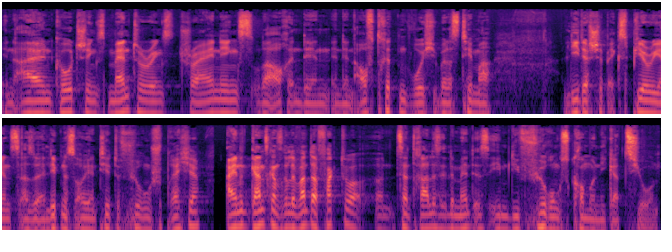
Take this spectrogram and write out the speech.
in allen Coachings, Mentorings, Trainings oder auch in den, in den Auftritten, wo ich über das Thema Leadership Experience, also erlebnisorientierte Führung spreche. Ein ganz, ganz relevanter Faktor, ein zentrales Element ist eben die Führungskommunikation.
